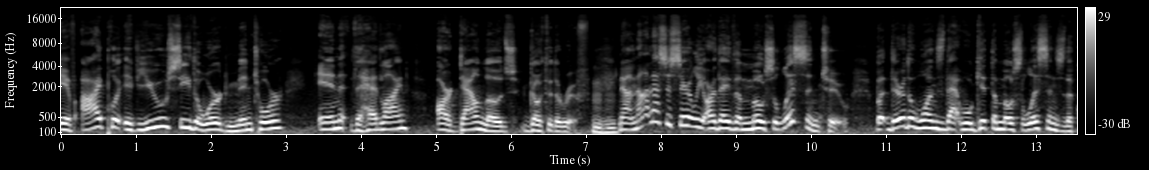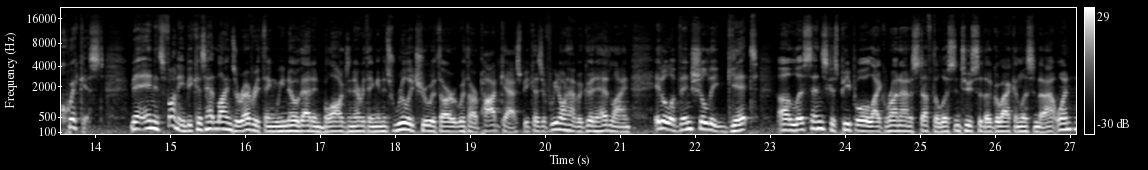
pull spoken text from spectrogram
If I put, if you see the word mentor in the headline, our downloads go through the roof. Now, not necessarily are they the most listened to, but they're the ones that will get the most listens the quickest. And it's funny because headlines are everything. We know that in blogs and everything, and it's really true with our with our podcast because if we don't have a good headline, it'll eventually get uh, listens because people like run out of stuff to listen to, so they'll go back and listen to that one.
